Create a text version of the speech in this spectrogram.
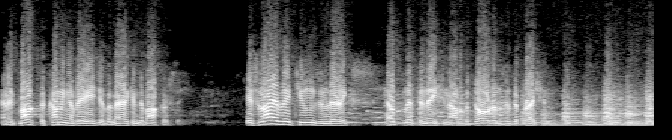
and it marked the coming of age of American democracy. Its lively tunes and lyrics helped lift a nation out of the doldrums of depression.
